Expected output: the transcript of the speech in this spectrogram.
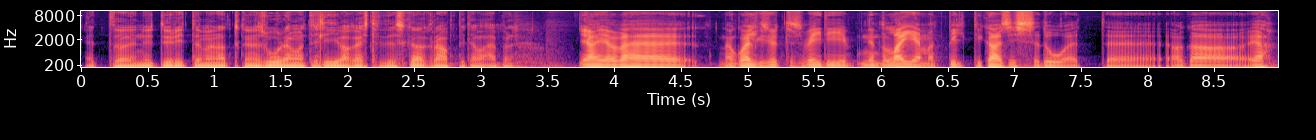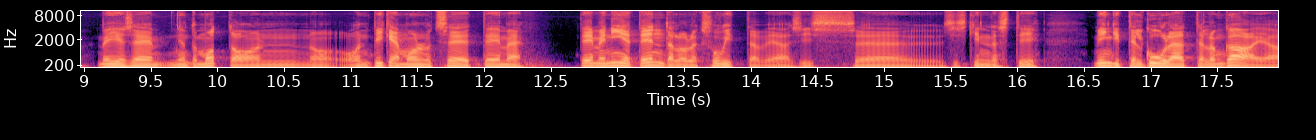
et nüüd üritame natukene suuremates liivakastides ka kraapida vahepeal jah, ja vähe, nagu Algis ütles, veidi nii-öelda laiemat pilti ka sisse tuua, et äh, aga jah, meie see nii-öelda moto on no,, on pigem olnud see, et teeme, teeme nii, et endal oleks huvitav ja siis, äh, siis kindlasti mingitel kuulajatel on ka ja,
